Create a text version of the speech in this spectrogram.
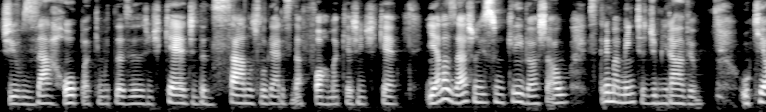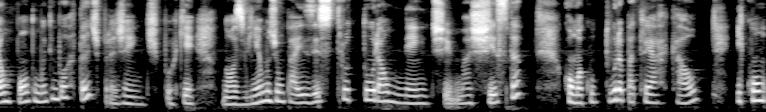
de usar roupa que muitas das vezes a gente quer, de dançar nos lugares da forma que a gente quer. E elas acham isso incrível, acham algo extremamente admirável, o que é um ponto muito importante para a gente, porque nós viemos de um país estruturalmente machista, com uma cultura patriarcal e com,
